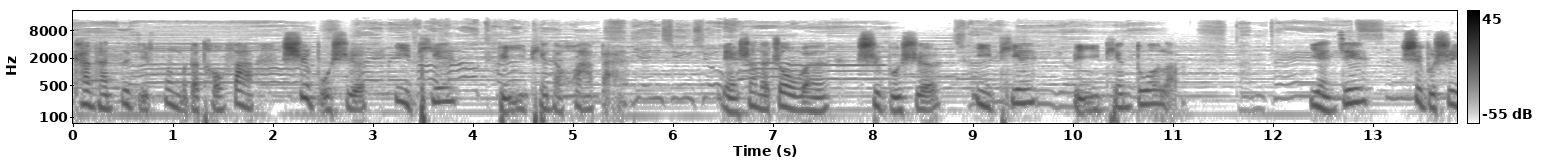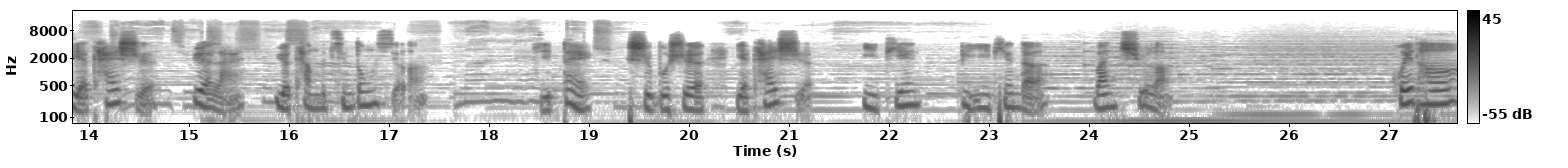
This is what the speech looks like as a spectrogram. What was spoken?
看看自己父母的头发是不是一天比一天的花白。脸上的皱纹是不是一天比一天多了？眼睛是不是也开始越来越看不清东西了？脊背是不是也开始一天比一天的弯曲了？回头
